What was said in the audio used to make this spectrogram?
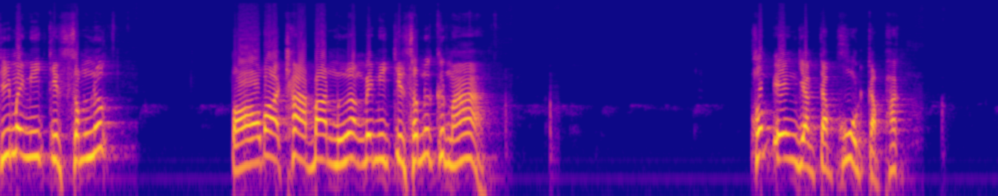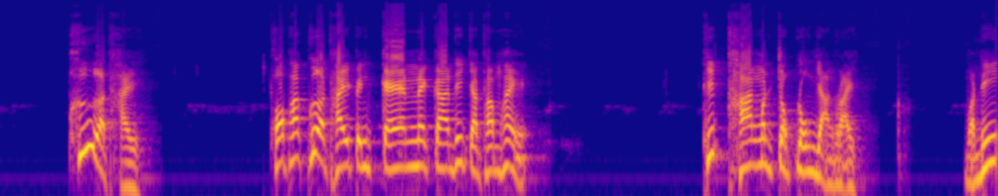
ที่ไม่มีจิตสำนึก ต่อว่าชาติบ้านเมืองได้มีจิตสำนึกขึ้นมา ผมเองอยากจะพูดกับพรรคเพื่อไทย เพราะพรรคเพื่อไทยเป็นแกนในการที่จะทำให้ ทิศทางมันจบลงอย่างไร วันนี้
